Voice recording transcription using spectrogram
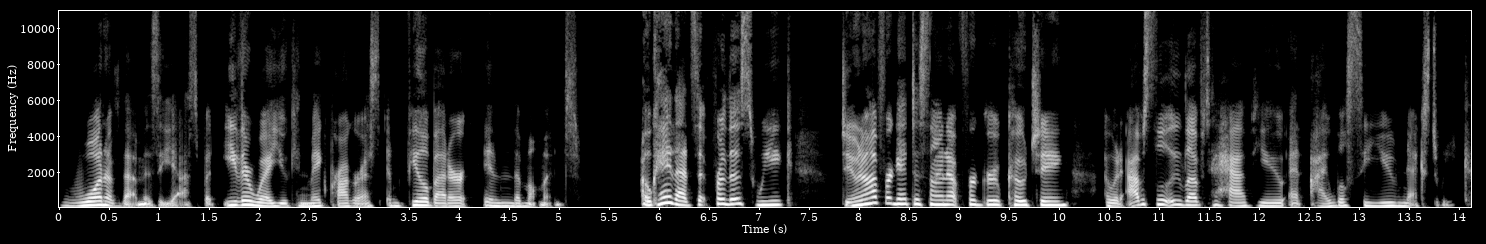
one of them is a yes. But either way, you can make progress and feel better in the moment. Okay, that's it for this week. Do not forget to sign up for group coaching. I would absolutely love to have you, and I will see you next week.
